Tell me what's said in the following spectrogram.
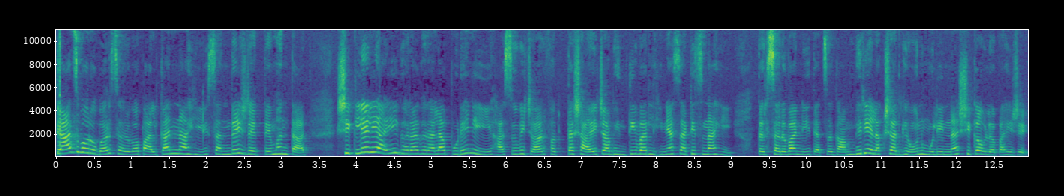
त्याचबरोबर सर्व पालकांनाही संदेश देत ते म्हणतात शिकलेली आई घराघराला पुढे नेई हा सुविचार फक्त शाळेच्या भिंतीवर लिहिण्यासाठीच नाही तर सर्वांनी त्याचं गांभीर्य लक्षात घेऊन मुलींना शिकवलं पाहिजे.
